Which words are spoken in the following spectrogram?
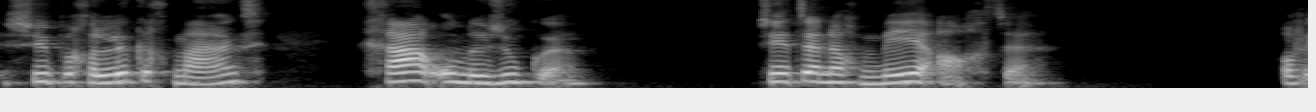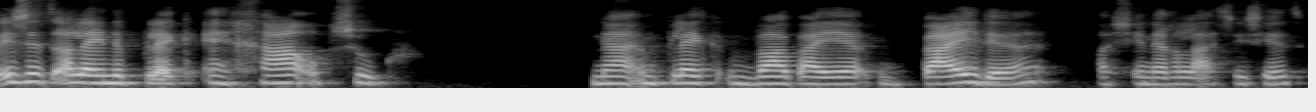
super gelukkig maakt, ga onderzoeken. Zit er nog meer achter? Of is het alleen de plek en ga op zoek naar een plek waarbij je beide, als je in een relatie zit,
